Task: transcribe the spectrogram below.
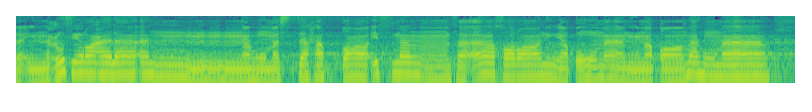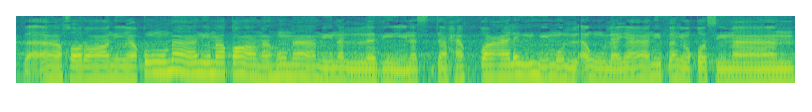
فإن عثر على أنهما استحقا إثما فآخران يقومان مقامهما فآخران يقومان مقامهما من الذين استحق عليهم الأوليان فيقسمان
